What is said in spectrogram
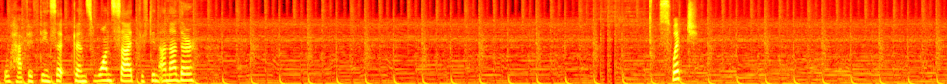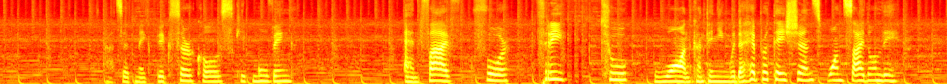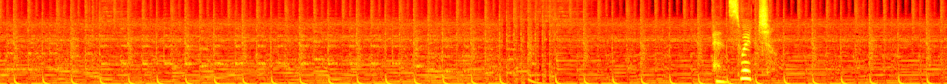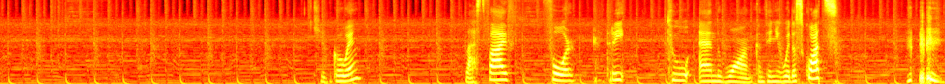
We'll have 15 seconds one side, 15 another. Switch. That's it, make big circles, keep moving. and five, four, three, two, one. Continuing with the hip rotations, one side only. And switch. Keep going. Last five, four, three, two, and one. Continue with the squats. Keep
